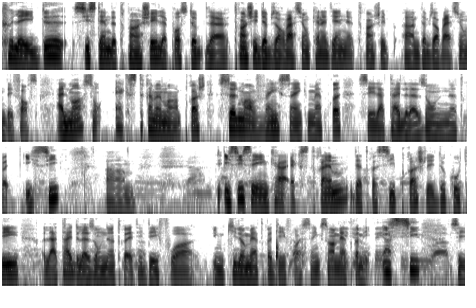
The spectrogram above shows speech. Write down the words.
que les deux systèmes de tranchées, le poste la tranchée d'observation canadienne et la tranchée euh, d'observation des forces allemandes, sont extrêmement proches. Seulement 25 mètres, c'est la taille de la zone neutre ici. Euh, Ici, c'est un cas extrême d'être si proche les deux côtés. La taille de la zone neutre était des fois un kilomètre, des fois 500 mètres, mais ici, c'est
